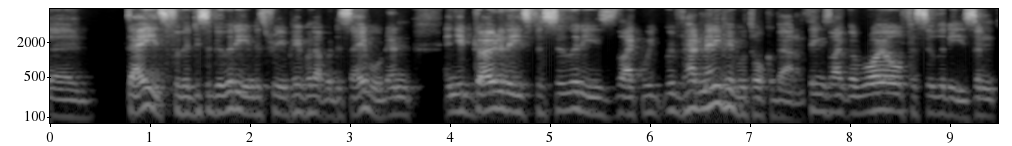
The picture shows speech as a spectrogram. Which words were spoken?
uh, days for the disability industry and people that were disabled. And and you'd go to these facilities, like we, we've had many people talk about them, things like the royal facilities and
